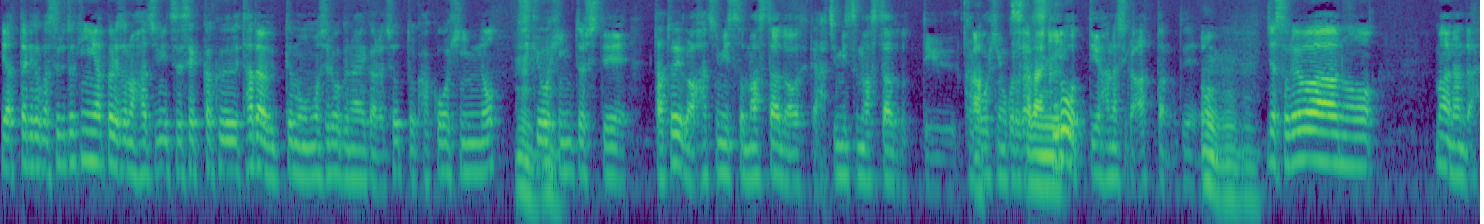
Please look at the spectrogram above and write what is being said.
やったりとかする時にやっぱりその蜂蜜せっかくただ売っても面白くないからちょっと加工品の試供品として、例えば蜂蜜とマスタードを合わせて蜂蜜マスタードっていう加工品をこれから作ろうっていう話があったので、うんうんうん。じゃあそれはあのまあなんだ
